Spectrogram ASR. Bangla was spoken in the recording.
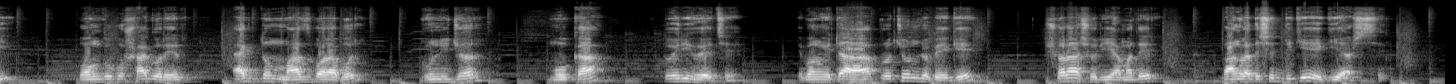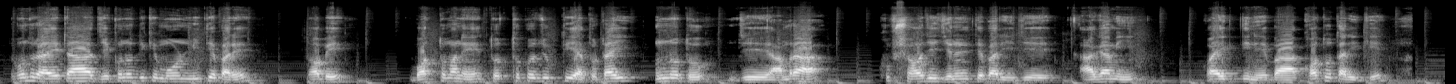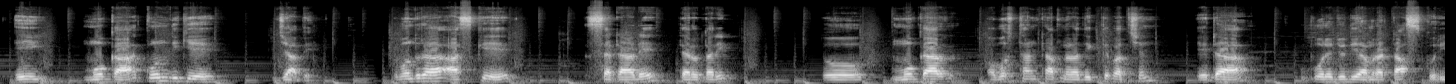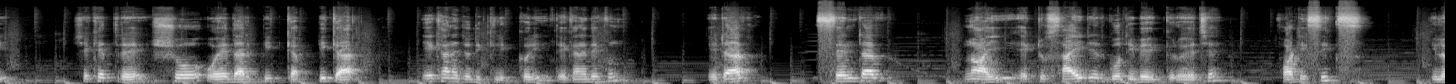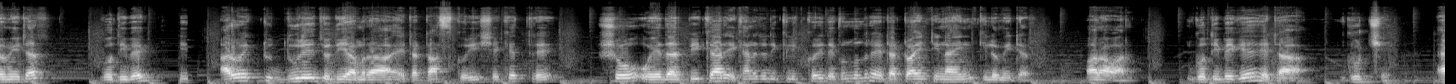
বঙ্গোপসাগরের একদম মাঝ বরাবর ঘূর্ণিঝড়, মোকা তৈরি হয়েছে এবং এটা প্রচণ্ড বেগে সরাসরি আমাদের বাংলাদেশের দিকে এগিয়ে আসছে। তো বন্ধুরা, এটা যে কোনো দিকে মোড় নিতে পারে, তবে বর্তমানে তথ্য প্রযুক্তি এতটাই উন্নত যে আমরা খুব সহজেই জেনে নিতে পারি যে আগামী কয়েকদিনে বা কত তারিখে এই মোকা কোন দিকে যাবে। তো বন্ধুরা, আজকে স্যাটারডে, তেরো তারিখ। তো মোকার অবস্থানটা আপনারা দেখতে পাচ্ছেন। এটা উপরে যদি আমরা টাচ করি, সেক্ষেত্রে শো ওয়েদার পিক পিকার এখানে যদি ক্লিক করি, তো এখানে দেখুন, এটার সেন্টার নয়, একটু সাইডের গতিবেগ রয়েছে ফর্টি সিক্স কিলোমিটার গতিবেগ। আরও একটু দূরে যদি আমরা এটা টাচ করি, সেক্ষেত্রে শো ওয়েদার পিকার এখানে যদি ক্লিক করি, দেখুন বন্ধুরা, এটা twenty nine kilometre per hour গতিবেগে এটা ঘুরছে।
